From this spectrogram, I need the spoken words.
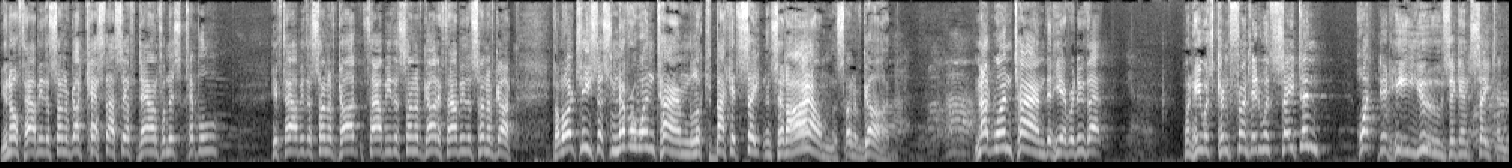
You know, if thou be the Son of God, cast thyself down from this temple. If thou be the Son of God, if thou be the Son of God, if thou be the Son of God. The Lord Jesus never one time looked back at Satan and said, I am the Son of God. Not one time did he ever do that. When he was confronted with Satan, what did he use against Satan?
